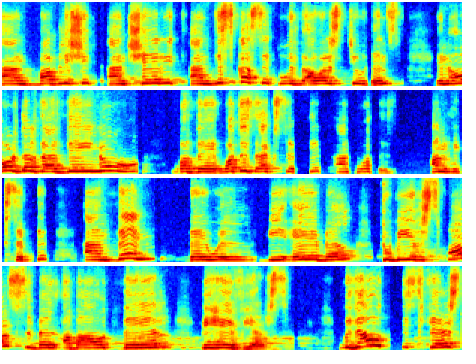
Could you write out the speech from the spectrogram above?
and publish it and share it and discuss it with our students in order that they know what they what is accepted and what is unaccepted. And then they will be able to be responsible about their behaviors. Without this first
